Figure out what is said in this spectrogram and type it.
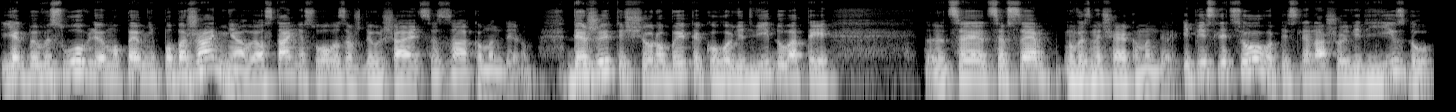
якби висловлюємо певні побажання, але останнє слово завжди лишається за командиром. Де жити, що робити, кого відвідувати. Це, це все визначає командир. І після цього, після нашого від'їзду,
